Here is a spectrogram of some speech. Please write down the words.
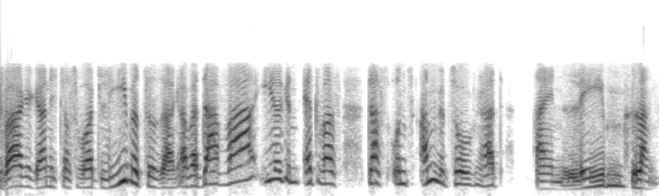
ich wage gar nicht das Wort Liebe zu sagen, aber da war irgendetwas, das uns angezogen hat, ein Leben lang.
